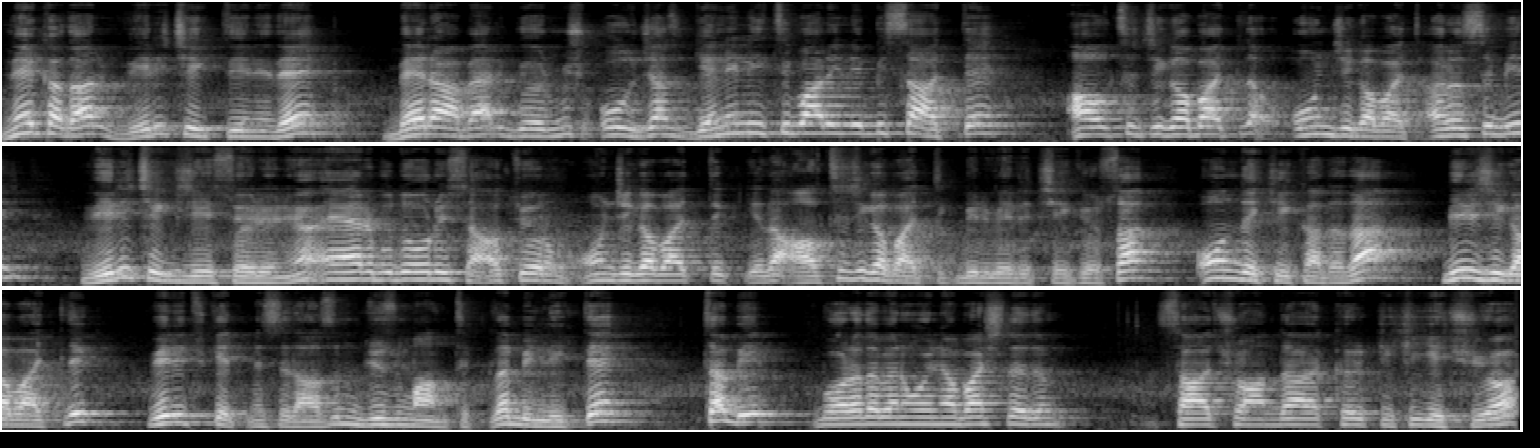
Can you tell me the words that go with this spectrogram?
ne kadar veri çektiğini de beraber görmüş olacağız. Genel itibariyle bir saatte 6 GB ile 10 GB arası bir veri çekeceği söyleniyor. Eğer bu doğruysa atıyorum 10 GB'lık ya da 6 GB'lık bir veri çekiyorsa 10 dakikada da 1 GB'lık veri tüketmesi lazım düz mantıkla birlikte. Tabi bu arada ben oyuna başladım. Saat şu anda 42 geçiyor.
